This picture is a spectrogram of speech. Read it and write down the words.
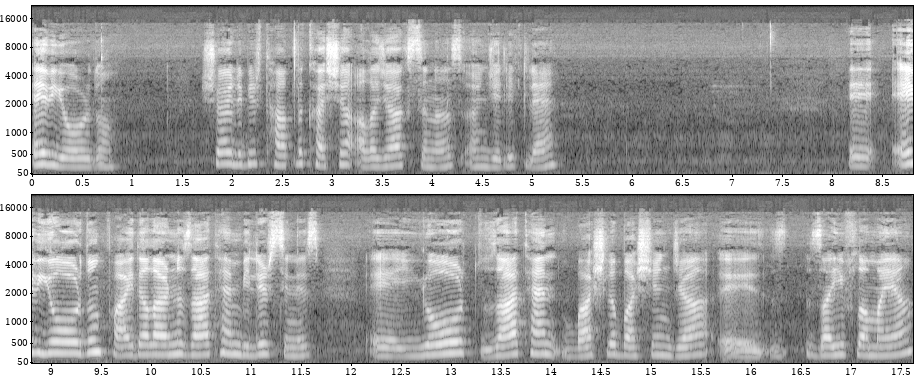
Ev yoğurdu. Şöyle bir tatlı kaşığı alacaksınız öncelikle. E, ev yoğurdun faydalarını zaten bilirsiniz. E, yoğurt zaten başlı başınca e, zayıflamaya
